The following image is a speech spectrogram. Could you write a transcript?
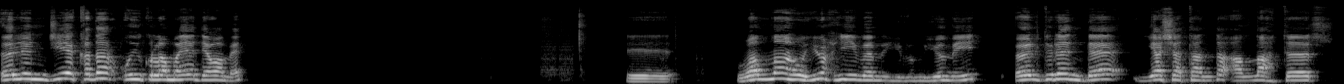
ölünceye kadar uygulamaya devam et. Ee, Vallahu yuhyi ve yumit. Öldüren de yaşatan da Allah'tır.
